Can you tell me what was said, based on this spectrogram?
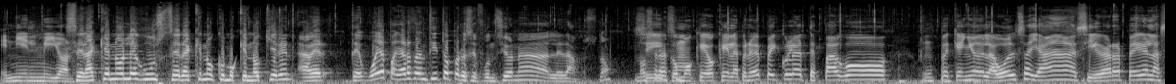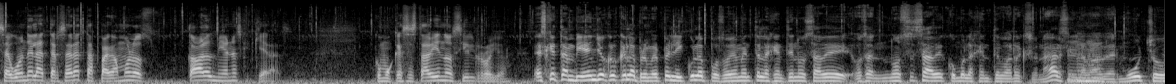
Ni el millón. ¿Será que no le gusta? ¿Será que no? Como que no quieren. A ver, te voy a pagar tantito, pero si funciona, le damos, ¿no? ¿No sí, será así? como que, ok, la primera película te pago un pequeño de la bolsa, ya si agarra pega en la segunda y la tercera te pagamos los, todos los millones que quieras. Como que se está viendo así el rollo. Es que también yo creo que la primera película, pues obviamente la gente no sabe, o sea, no se sabe cómo la gente va a reaccionar, si la va a ver mucho,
